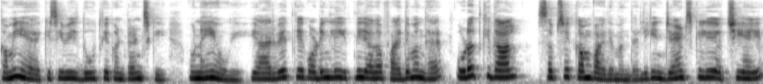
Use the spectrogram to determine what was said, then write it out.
कमी है किसी भी दूध के कंटेंट्स की वो नहीं होगी। ये आयुर्वेद के अकॉर्डिंगली इतनी ज़्यादा फ़ायदेमंद है। उड़द की दाल सबसे कम फ़ायदेमंद है। लेकिन जेंट्स के लिए अच्छी है ये।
